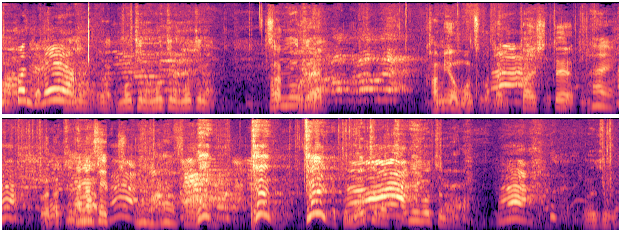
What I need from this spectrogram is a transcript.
引っ張んじゃねえよ。んもちろんもちろん。さあここで髪を持つことに対してはい。離せはい。持つな髪持つい。持い。な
